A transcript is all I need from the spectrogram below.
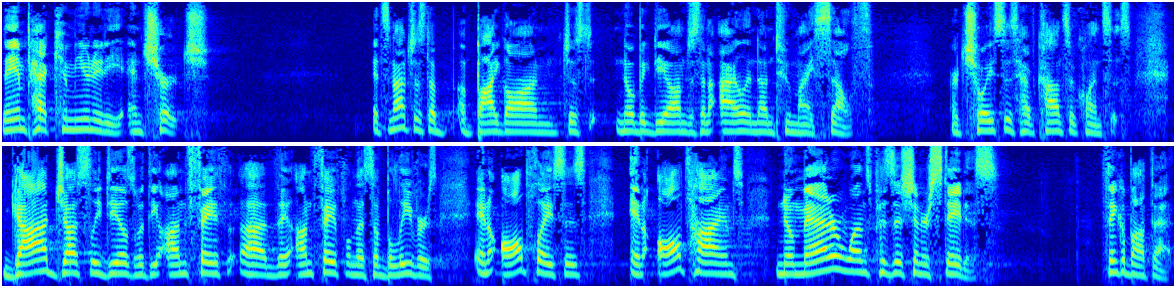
They impact community and church. It's not just a, a bygone, just no big deal, I'm just an island unto myself. Our choices have consequences. God justly deals with the, unfaith, uh, the unfaithfulness of believers in all places, in all times, no matter one's position or status. Think about that.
